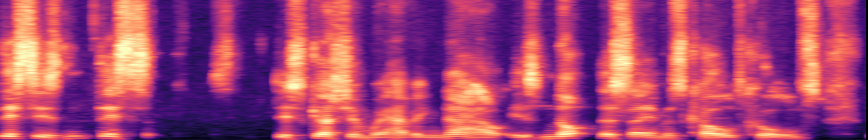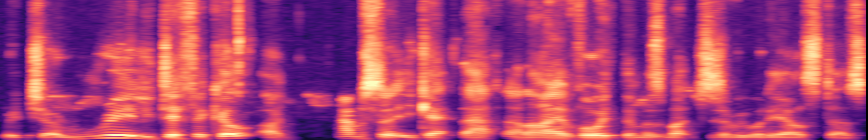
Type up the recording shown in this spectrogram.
this isn't this discussion we're having now is not the same as cold calls, which are really difficult. I absolutely get that, and I avoid them as much as everybody else does.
